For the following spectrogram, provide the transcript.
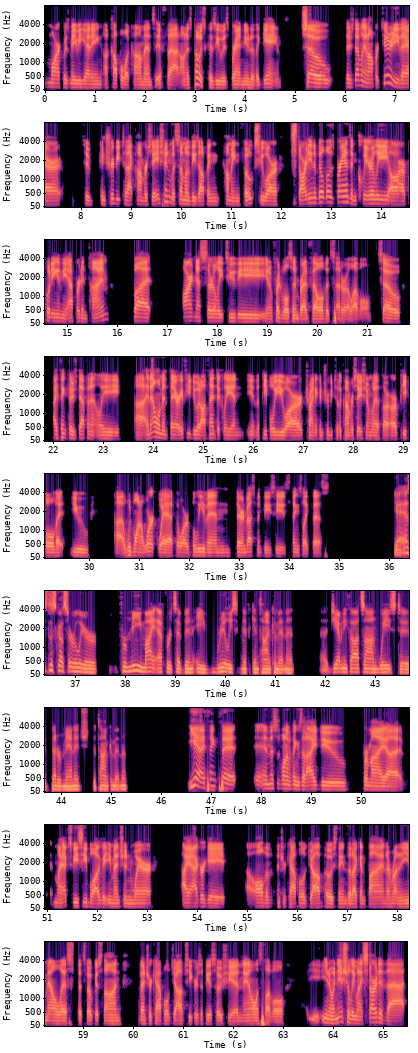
Mark was maybe getting a couple of comments, if that, on his post because he was brand new to the game. So there's definitely an opportunity there to contribute to that conversation with some of these up and coming folks who are starting to build those brands and clearly are putting in the effort and time, but aren't necessarily to the you know Fred Wilson, Brad Feld, et cetera level. So I think there's definitely uh, an element there if you do it authentically and you know, the people you are trying to contribute to the conversation with are, are people that you uh, would want to work with or believe in their investment theses, things like this. Yeah, as discussed earlier, for me, my efforts have been a really significant time commitment. Uh, do you have any thoughts on ways to better manage the time commitment? Yeah, I think that, and this is one of the things that I do for my uh, my XVC blog that you mentioned, where I aggregate all the venture capital job postings that I can find. I run an email list that's focused on venture capital job seekers at the associate and analyst level. You know, initially when I started that,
